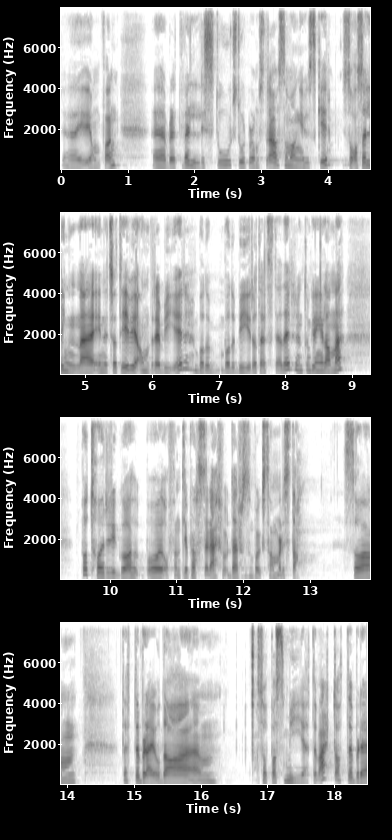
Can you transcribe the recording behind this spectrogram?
eh, i omfang. Eh, ble et veldig stort stort blomsterhav som mange husker. Så også lignende initiativ i andre byer, både, både byer og tettsteder rundt omkring i landet. På torg og på offentlige plasser der, der som folk samles. da. Så um, dette ble jo da um, såpass mye etter hvert at det ble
